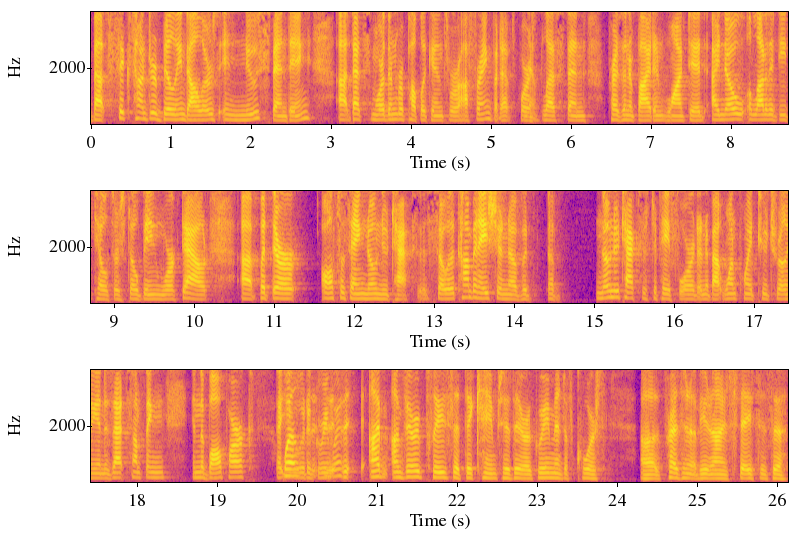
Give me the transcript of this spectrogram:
about $600 billion in new spending. Uh, that's more than Republicans were offering, but of course yeah. less than President Biden wanted. I know a lot of the details are still being worked out, uh, but they're also saying no new taxes. So the combination of a, no new taxes to pay for it and about 1.2 trillion. Is that something in the ballpark that well, you would agree with? I'm, I'm very pleased that they came to their agreement. Of course, uh, the president of the United States is a,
